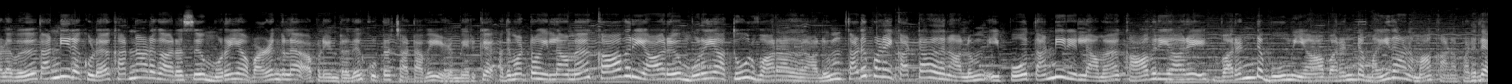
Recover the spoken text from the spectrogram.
அளவு தண்ணீரை கூட கர்நாடக அரசு முறையா வழங்கல அப்படின்றது குற்றச்சாட்டாவே எழும்பியிருக்கு. அது மட்டும் இல்லாம காவிரி ஆறு முறையா தூர் வாராதனாலும் தடுப்பணை கட்டாதனாலும் இப்போ தண்ணீர் இல்லாம காவிரியாரே வறண்ட பூமியா வறண்ட மைதானமா காணப்படுது.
